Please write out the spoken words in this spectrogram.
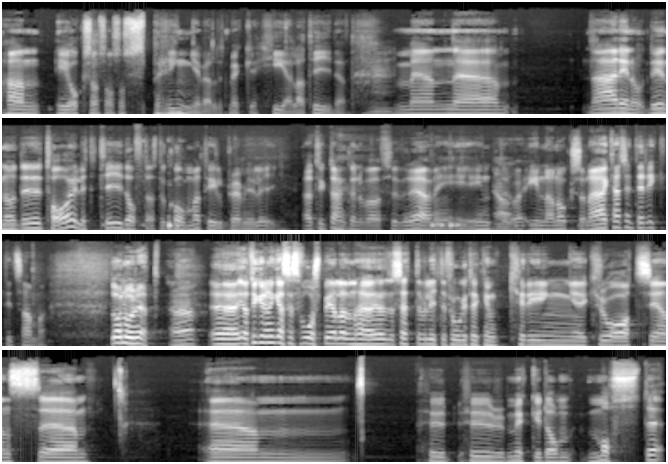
han är också en sån som springer väldigt mycket hela tiden. Men eh, Nej, det, är nog, det, är nog, det tar ju lite tid oftast att komma till Premier League. Jag tyckte han kunde vara suverän i, Inter Ja. innan också. Nej, kanske inte riktigt samma. Du har nog rätt. Ja. Eh, jag tycker den är ganska svårspelad den här. Jag sätter väl lite frågetecken kring eh, Kroatiens... ehm, hur, hur mycket de måste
